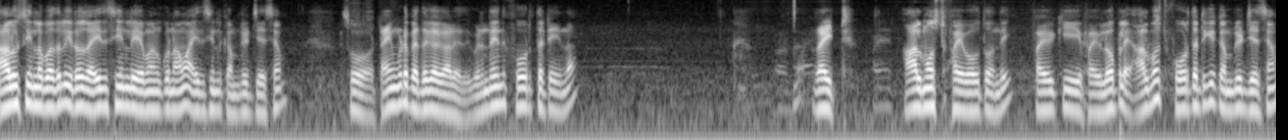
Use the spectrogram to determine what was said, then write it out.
నాలుగు సీన్ల బదులు ఈరోజు ఐదు సీన్లు ఏమనుకున్నామో ఐదు సీన్లు కంప్లీట్ చేసాం సో టైం కూడా పెద్దగా కాలేదు. ఎంత ఫోర్ థర్టీ అయిందా? రైట్ ఆల్మోస్ట్ ఫైవ్ అవుతుంది. ఫైవ్కి ఫైవ్ లోపలే. ఆల్మోస్ట్ ఫోర్ థర్టీకి కంప్లీట్ చేసాం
